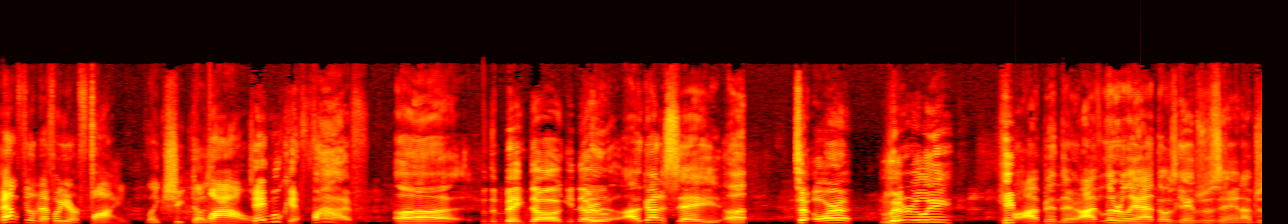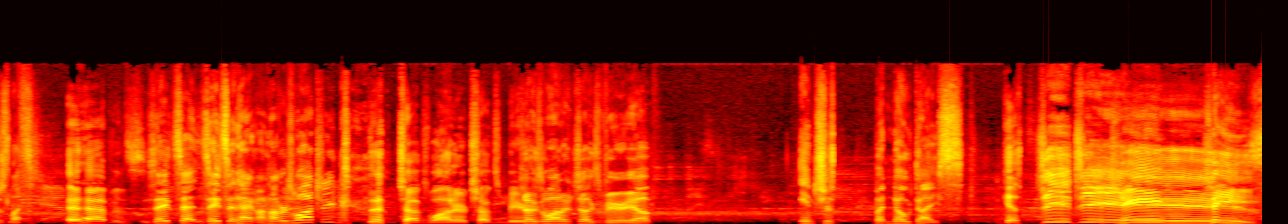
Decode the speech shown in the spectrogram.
Battlefield and FOE are fine. Like Sheik does. Wow. Jmook at five. Uh, The big dog, you know. dude, I gotta say, uh, To Aura, literally, he. I've been there. I've literally had those games with Zain. I'm just like, It happens. Zain said, Zain said, hang on, Hunter's watching. The chugs water, chugs beer. chugs water, chugs beer. Yep. Inches, but no dice. Guess GG. GGs.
